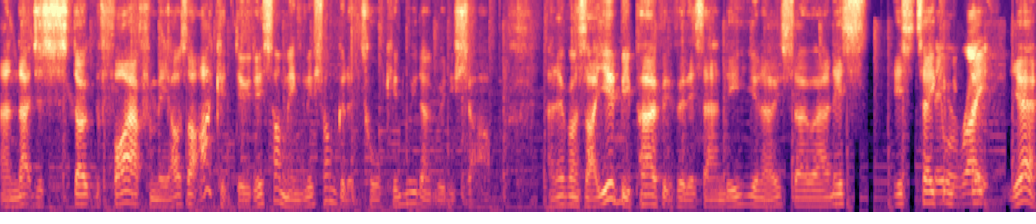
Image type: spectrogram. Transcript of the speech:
And that just stoked the fire for me. I was like, I could do this. I'm English. I'm good at talking. We don't really shut up. And everyone's like, you'd be perfect for this, Andy. You know. So and it's it's taking me right. Yeah,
